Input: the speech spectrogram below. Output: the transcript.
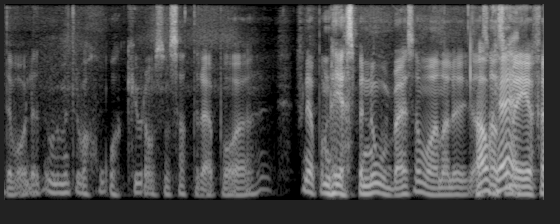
det var väl, om det inte var HQ de som satte där på, funderar på om det är Jesper Norberg som var analys, alltså han som är EFN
